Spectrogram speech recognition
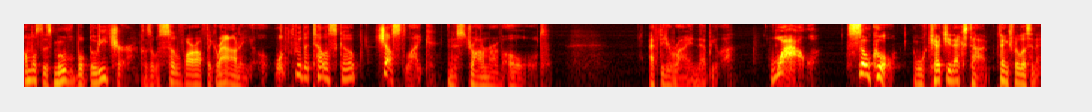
almost this movable bleacher because it was so far off the ground. And you look through the telescope just like an astronomer of old at the Orion Nebula. Wow! So cool. We'll catch you next time. Thanks for listening.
